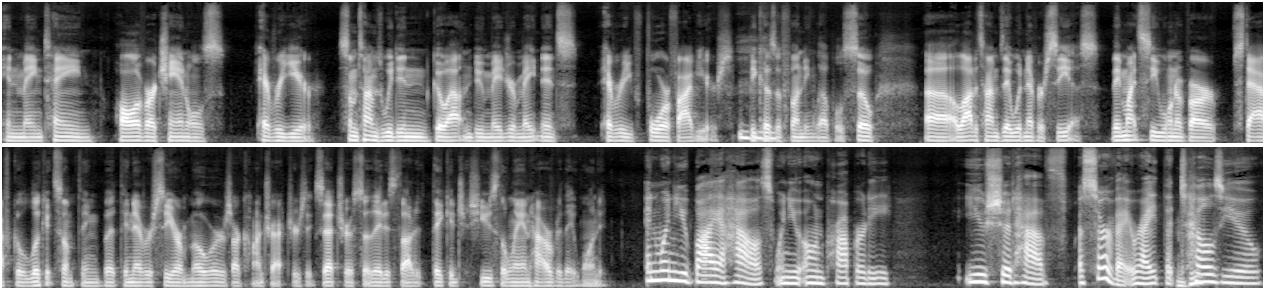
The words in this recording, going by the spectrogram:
and maintain all of our channels every year. Sometimes we didn't go out and do major maintenance every four or five years because of funding levels. So uh, a lot of times they would never see us. They might see one of our staff go look at something, but they never see our mowers, our contractors, et cetera. So they just thought they could just use the land however they wanted. And when you buy a house, when you own property, you should have a survey, right? That tells you,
